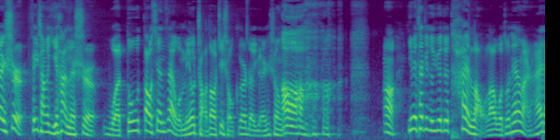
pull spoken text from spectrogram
但是非常遗憾的是，我都到现在我没有找到这首歌的原声啊。啊，因为他这个乐队太老了，我昨天晚上还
